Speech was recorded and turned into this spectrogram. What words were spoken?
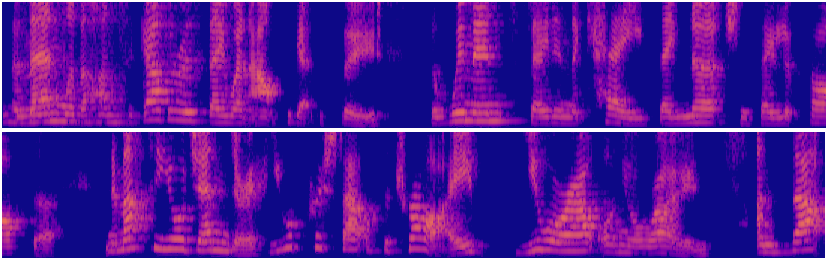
The men were the hunter gatherers, they went out to get the food. The women stayed in the cave, they nurtured, they looked after. No matter your gender, if you were pushed out of the tribe, you were out on your own. And that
